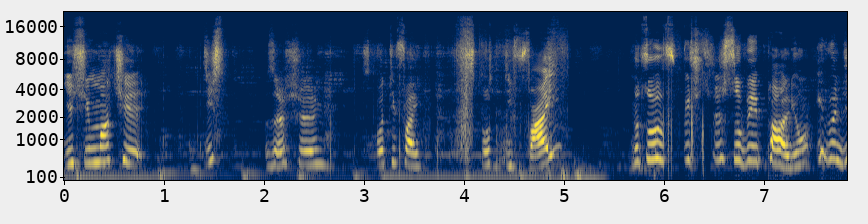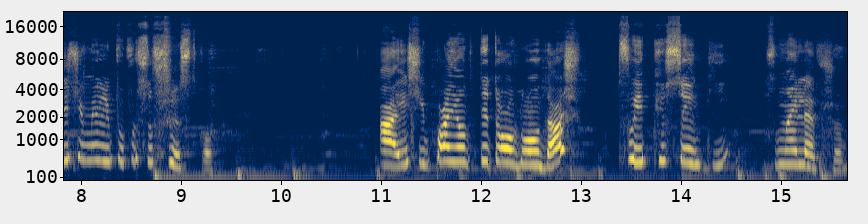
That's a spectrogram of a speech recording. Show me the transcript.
Jeśli macie dis, znaczy Spotify, Spotify, no to wpiszcie sobie Palion i będziecie mieli po prostu wszystko. A jeśli Palion, ty to oglądasz, twoje piosenki są najlepsze.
